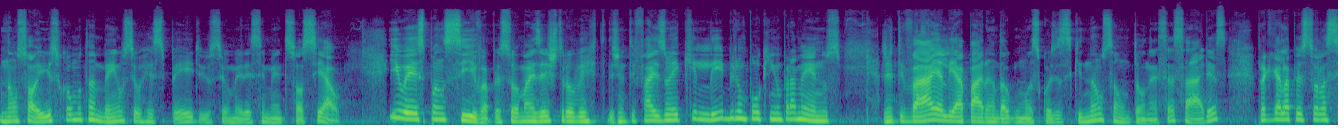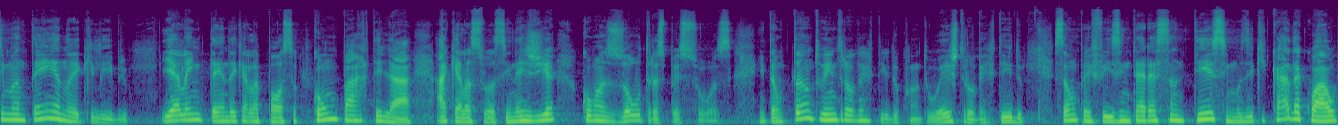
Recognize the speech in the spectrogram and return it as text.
Não só isso, como também o seu respeito e o seu merecimento social. E o expansivo, a pessoa mais extrovertida, a gente faz um equilíbrio um pouquinho para menos. A gente vai ali aparando algumas coisas que não são tão necessárias para que aquela pessoa se mantenha no equilíbrio e ela entenda que ela possa compartilhar aquela sua sinergia com as outras pessoas. Então, tanto o introvertido quanto o extrovertido são perfis interessantíssimos e que cada qual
